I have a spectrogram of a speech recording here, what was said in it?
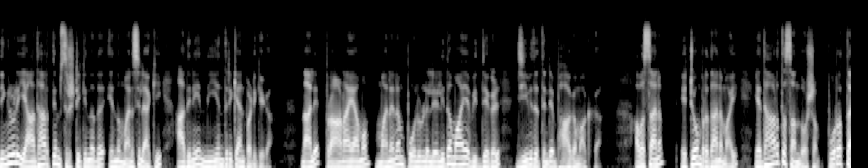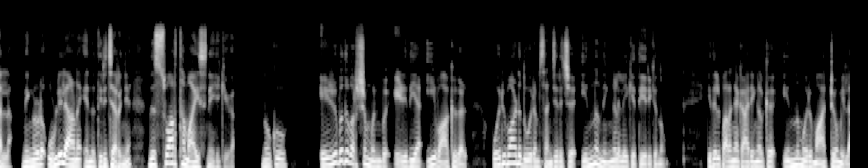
നിങ്ങളുടെ യാഥാർത്ഥ്യം സൃഷ്ടിക്കുന്നത് എന്ന് മനസ്സിലാക്കി അതിനെ നിയന്ത്രിക്കാൻ പഠിക്കുക. നാല് പ്രാണായാമം മനനം പോലുള്ള ലളിതമായ വിദ്യകൾ ജീവിതത്തിന്റെ ഭാഗമാക്കുക. അവസാനം ഏറ്റവും പ്രധാനമായി യഥാർത്ഥ സന്തോഷം പുറത്തല്ല നിങ്ങളുടെ ഉള്ളിലാണ് എന്ന് തിരിച്ചറിഞ്ഞ് നിസ്വാർത്ഥമായി സ്നേഹിക്കുക. നോക്കൂ എഴുപത് വർഷം മുൻപ് എഴുതിയ ഈ വാക്കുകൾ ഒരുപാട് ദൂരം സഞ്ചരിച്ച് ഇന്ന് നിങ്ങളിലേക്ക് എത്തിയിരിക്കുന്നു. ഇതിൽ പറഞ്ഞ കാര്യങ്ങൾക്ക് ഇന്നും ഒരു മാറ്റവുമില്ല.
